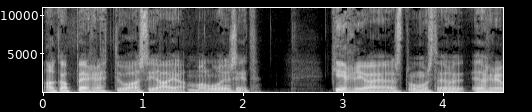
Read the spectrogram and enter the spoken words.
alkaa perehtyä asiaa ja mä luin siitä kirjoja ja sitten mä muistan eri,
